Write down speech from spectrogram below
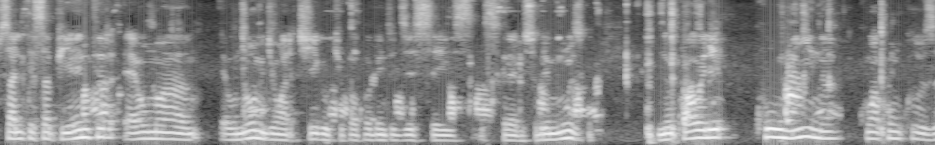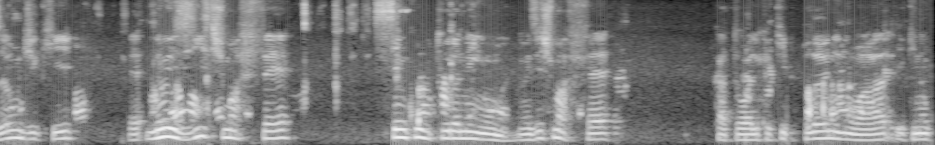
Psalite Sapienter é uma é o nome de um artigo que o Papa Bento XVI escreve sobre música, no qual ele culmina com a conclusão de que é, não existe uma fé sem cultura nenhuma. Não existe uma fé católica que plane no ar e que não,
